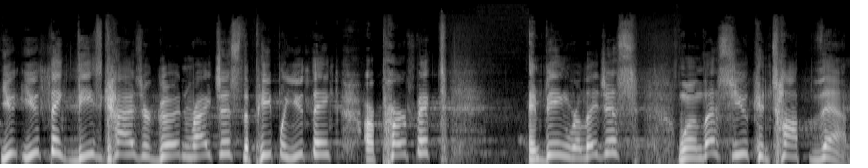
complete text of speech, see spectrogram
you, you think these guys are good and righteous, the people you think are perfect, and being religious, well, unless you can top them,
